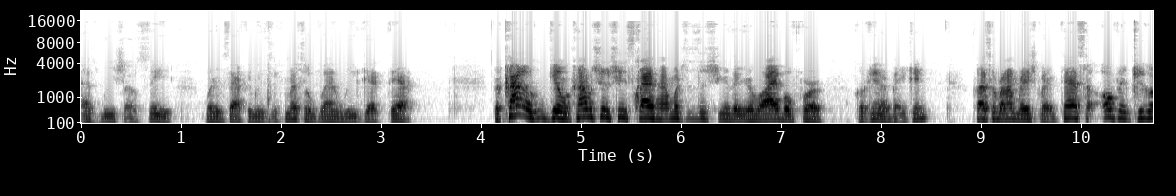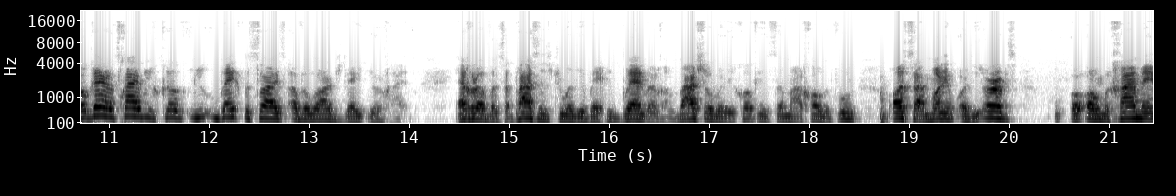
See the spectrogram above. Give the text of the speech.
as we shall see what exactly means permissible when we get there. The again, how much is the shear that you're liable for cooking or baking? Plus, around Reish Tessa, open, you go get you bake the size of a large date, you're chayiv. Echra, but Sapas is true whether you're baking bread, or chalvashel, whether you're cooking some machol, the food, or salmonim, or the herbs, or uh, uh, uh, mechamim,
